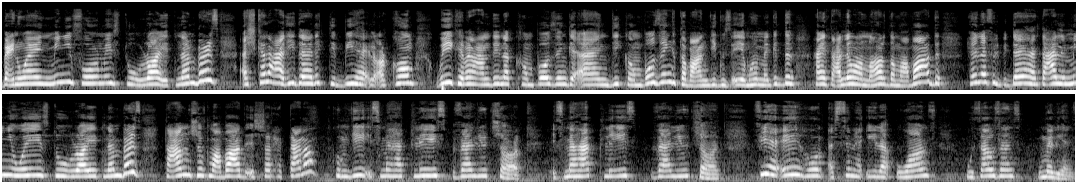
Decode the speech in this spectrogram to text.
بعنوان many forms to write numbers. أشكال عديدة نكتب بيها الأرقام. وكمان عندنا composing and decomposing. طبعا دي جزئية مهمة جدا. هنتعلمها النهاردة مع بعض. هنا في البداية هنتعلم many ways to write numbers. تعالوا نشوف مع بعض الشرح بتاعنا. دي اسمها place value chart. اسمها place value chart. فيها إيه؟ هو مقسمها إلى ones وthousands و millions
